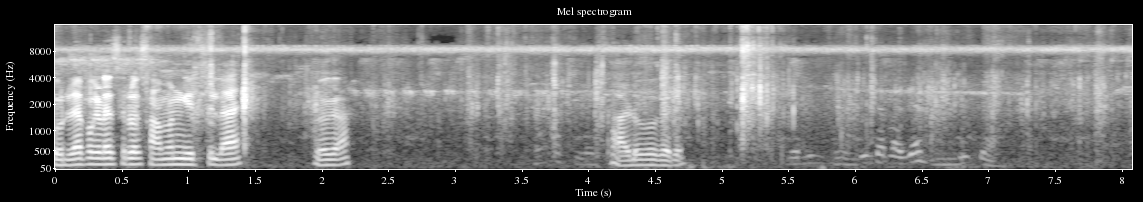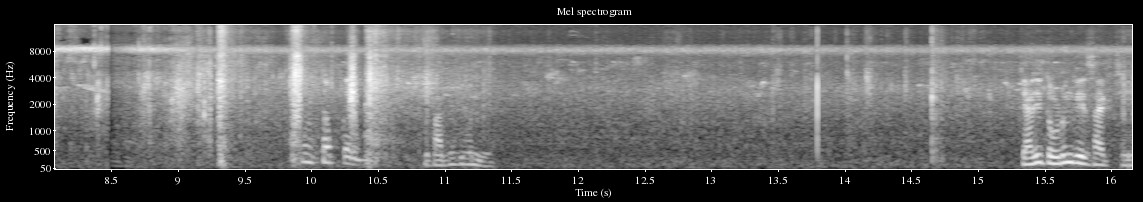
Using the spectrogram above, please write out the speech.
कुर्ल्या पकड्या सर्व सामान घेतलेलं आहे. बघा. काढू वगैरे. त्याची तोडून घे साठची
